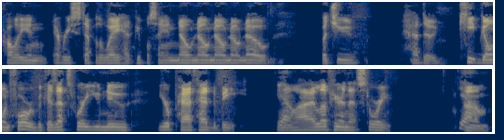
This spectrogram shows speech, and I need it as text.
probably in every step of the way had people saying no no no no no but you had to keep going forward because that's where you knew your path had to be you Yeah. know i love hearing that story Yeah. um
